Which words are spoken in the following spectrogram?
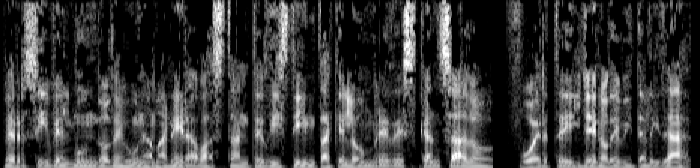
percibe el mundo de una manera bastante distinta que el hombre descansado, fuerte y lleno de vitalidad.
